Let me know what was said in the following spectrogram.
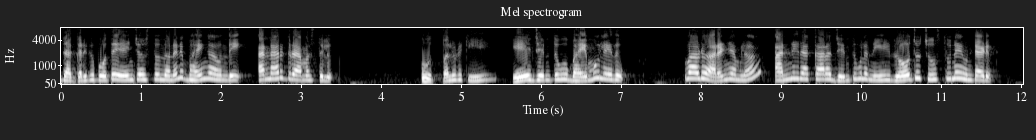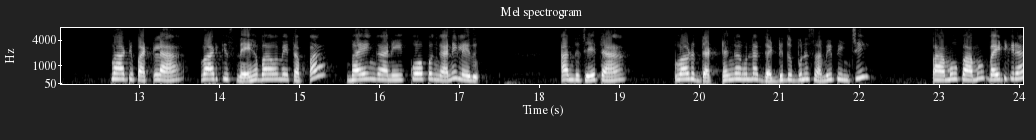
దగ్గరికి పోతే ఏం చేస్తుందోనని భయంగా ఉంది అన్నారు గ్రామస్తులు. ఉత్పలుడికి ఏ జంతువు భయమూ లేదు. వాడు అరణ్యంలో అన్ని రకాల జంతువులని రోజు చూస్తూనే ఉంటాడు. వాటి పట్ల వాడికి స్నేహభావమే తప్ప భయం కానీ కోపం కానీ లేదు. అందుచేత వాడు దట్టంగా ఉన్న గడ్డి దుబ్బును సమీపించి పాము పాము బయటికి రా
